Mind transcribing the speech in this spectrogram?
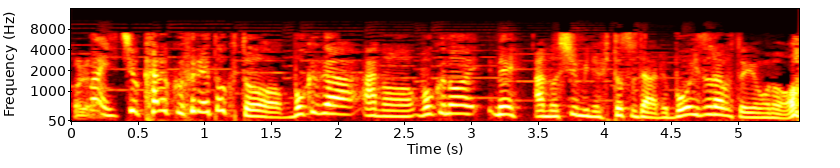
これは。まあ一応軽く触れとくと、僕が、あの、僕のね、あの趣味の一つであるボーイズラブというものを、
